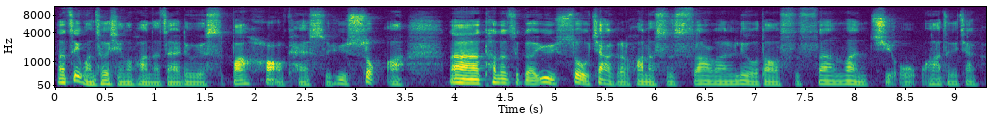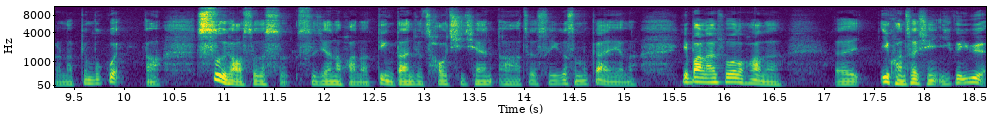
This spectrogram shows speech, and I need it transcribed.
那这款车型的话呢，在六月十八号开始预售啊。那它的这个预售价格的话呢，是十二万六到十三万九啊，这个价格呢并不贵啊。四个小时的时时间的话呢，订单就超七千啊，这是一个什么概念呢？一般来说的话呢。呃，一款车型一个月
